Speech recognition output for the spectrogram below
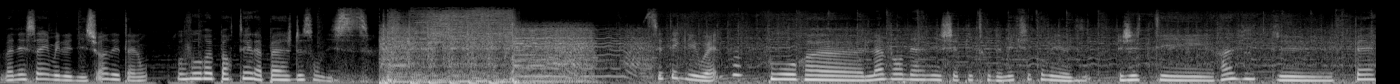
Vanessa et Mélodie sur des talons. Vous vous reportez à la page 210. C'était Gliwen pour euh, l'avant-dernier chapitre de Mexico Mélodie. J'étais ravie de faire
